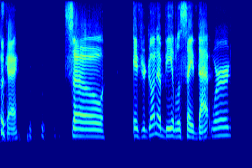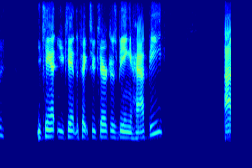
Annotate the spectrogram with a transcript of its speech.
Okay, so if you're going to be able to say that word, you can't you can't depict two characters being happy. I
